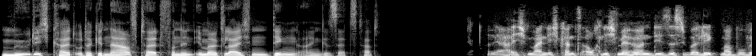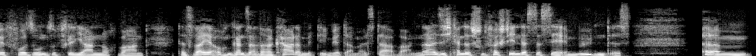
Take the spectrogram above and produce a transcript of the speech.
Müdigkeit oder Genervtheit von den immer gleichen Dingen eingesetzt hat. Ja, ich meine, ich kann es auch nicht mehr hören, dieses überlegt mal, wo wir vor so und so vielen Jahren noch waren. Das war ja auch ein ganz anderer Kader, mit dem wir damals da waren. Ne? Also ich kann das schon verstehen, dass das sehr ermüdend ist. Ähm,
